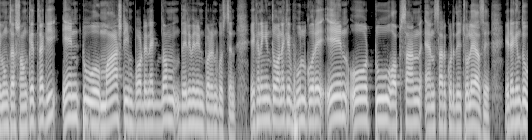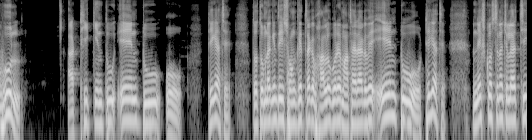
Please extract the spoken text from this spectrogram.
এবং তার সংকেতটা কি? N two O must important একদম ভেরি ভেরি ইম্পর্টেন্ট কোশ্চেন এখানে কিন্তু অনেকে ভুল করে N O two option answer করে দিয়ে চলে আসে। এটা কিন্তু ভুল। আর ঠিক কিন্তু এন টু ও ঠিক আছে? তো তোমরা কিন্তু এই সংকেতটাকে ভালো করে মাথায় রাখবে এন টু ও ঠিক আছে? নেক্সট কোশ্চেনে চলে যাচ্ছি।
